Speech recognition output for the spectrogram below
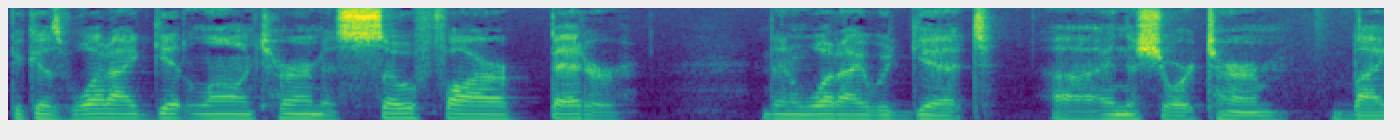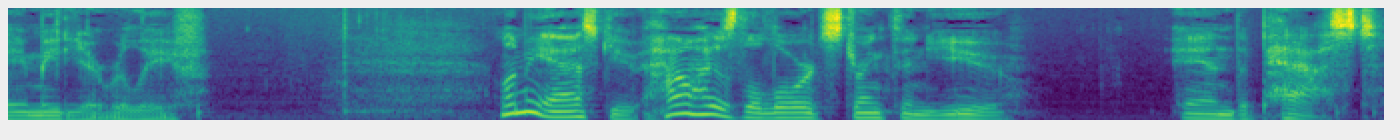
because what I get long term is so far better than what I would get uh, in the short term by immediate relief. Let me ask you, how has the Lord strengthened you in the past?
